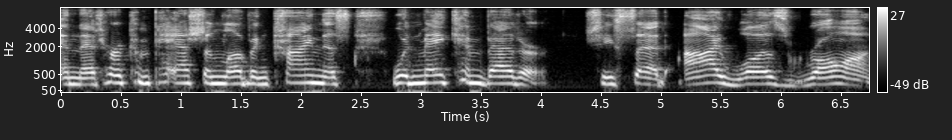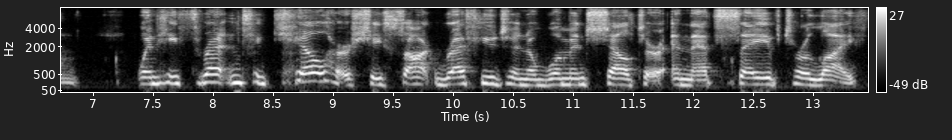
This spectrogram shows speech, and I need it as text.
and that her compassion, love, and kindness would make him better. She said, I was wrong. When he threatened to kill her, she sought refuge in a woman's shelter, and that saved her life.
